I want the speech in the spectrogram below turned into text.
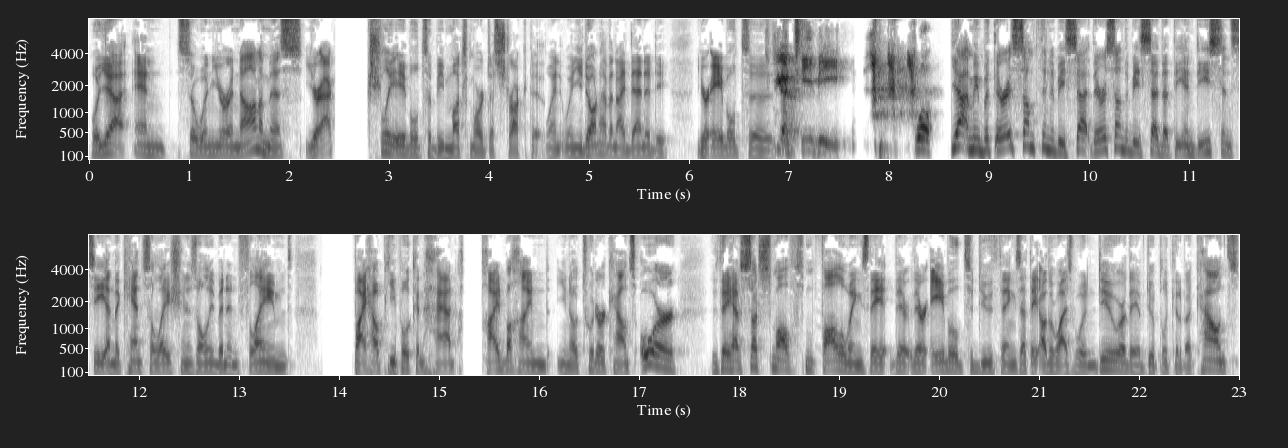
Well, yeah. And so when you're anonymous, you're actually able to be much more destructive. When, when you don't have an identity, you're able to be on TV. well, yeah, I mean, but there is something to be said. There is something to be said that the indecency and the cancellation has only been inflamed by how people can hide, hide behind, you know, Twitter accounts or they have such small followings they they're, they're able to do things that they otherwise wouldn't do or they have duplicative accounts.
